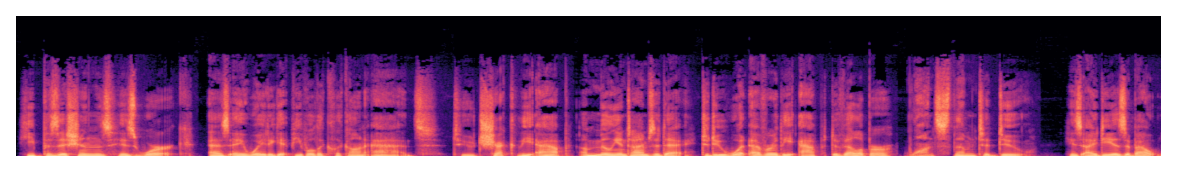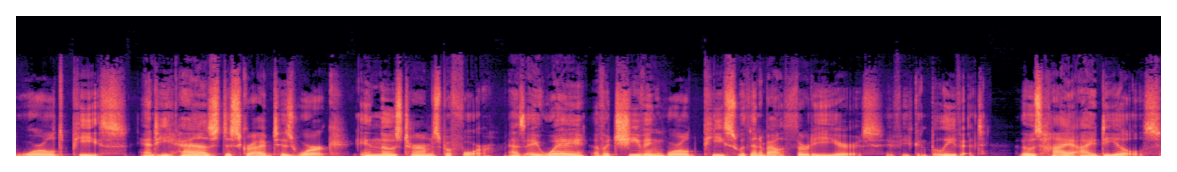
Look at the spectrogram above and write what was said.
He positions his work as a way to get people to click on ads, to check the app a million times a day, to do whatever the app developer wants them to do his ideas about world peace, and he has described his work in those terms before as a way of achieving world peace within about 30 years, if you can believe it. Those high ideals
